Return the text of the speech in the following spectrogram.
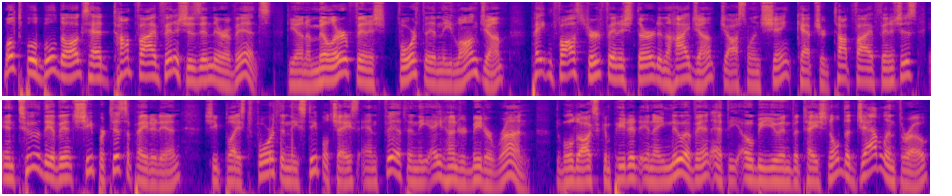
Multiple Bulldogs had top five finishes in their events. Deanna Miller finished fourth in the long jump. Peyton Foster finished third in the high jump. Jocelyn Schenk captured top five finishes in two of the events she participated in. She placed fourth in the steeplechase and fifth in the 800 meter run. The Bulldogs competed in a new event at the OBU Invitational, the javelin throw.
